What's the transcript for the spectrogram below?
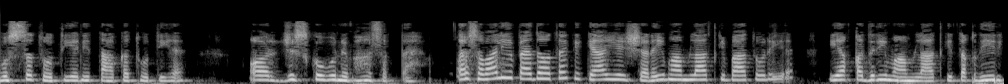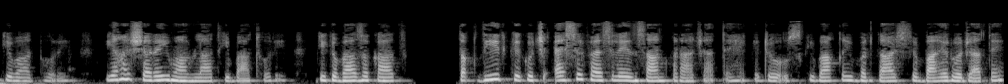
وسط ہوتی ہے یعنی طاقت ہوتی ہے، اور جس کو وہ نبھا سکتا ہے۔ اور سوال یہ پیدا ہوتا ہے کہ کیا یہ شرعی معاملات کی بات ہو رہی ہے؟ یا قدری معاملات کی تقدیر کی بات ہو رہی، یہاں شرعی معاملات کی بات ہو رہی، کیونکہ بعض اوقات تقدیر کے کچھ ایسے فیصلے انسان پر آ جاتے ہیں کہ جو اس کی واقعی برداشت سے باہر ہو جاتے ہیں،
